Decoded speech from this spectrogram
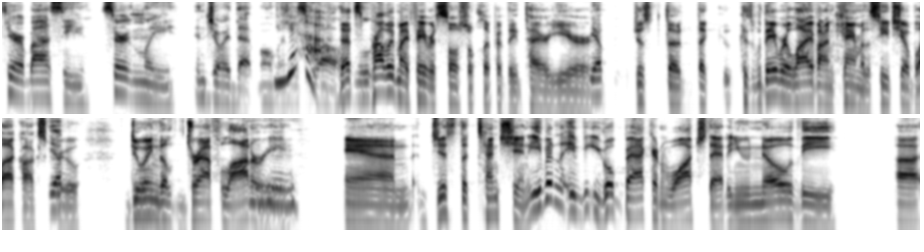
Tirabassi certainly enjoyed that moment as Yeah. well. That's probably my favorite social clip of the entire year. Yep. Just the the because they were live on camera, the CHGO Blackhawks Yep. crew, doing the draft lottery. Mhm. And just the tension even if you go back and watch that and you know the uh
